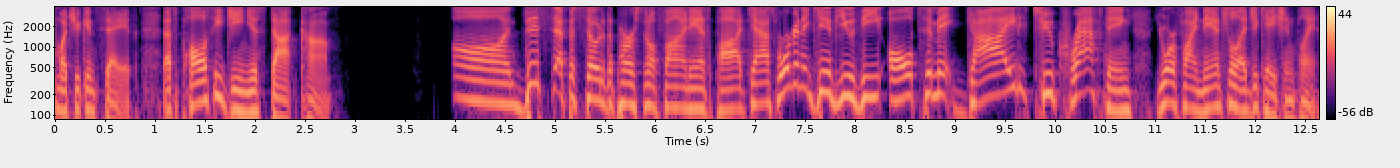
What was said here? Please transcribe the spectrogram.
much you can save. That's policygenius.com. On this episode of the Personal Finance Podcast, we're going to give you the ultimate guide to crafting your financial education plan.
